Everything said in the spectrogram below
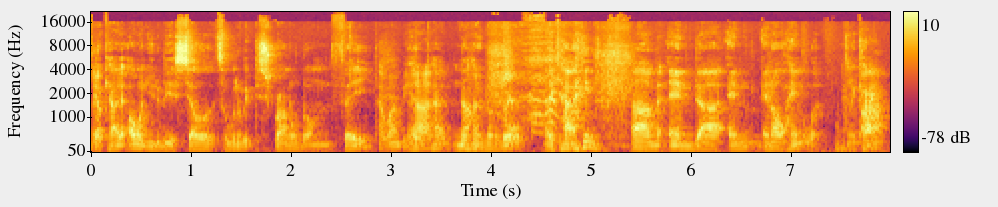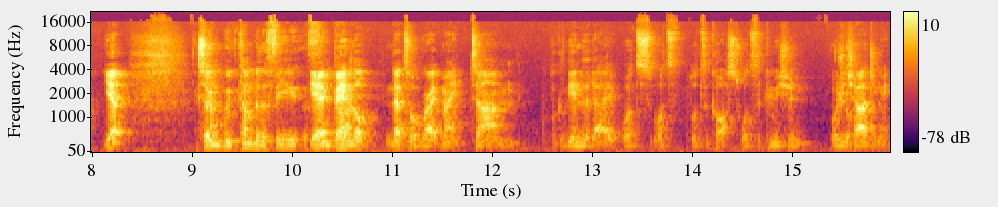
Yep. Okay, I want you to be a seller that's a little bit disgruntled on fee. That won't be okay? hard. No, not at all. Okay, um, and uh, and and I'll handle it. Okay. Alright. Yep. So we've come to the fee. Yeah, fee Ben. part. Look, that's all great, mate. Um, look, at the end of the day, what's what's what's the cost? What's the commission? What are you charging me?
